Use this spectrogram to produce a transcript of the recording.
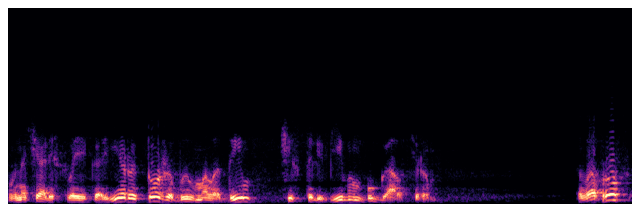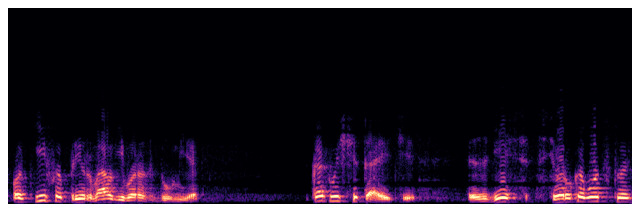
в начале своей карьеры тоже был молодым, чистолюбивым бухгалтером. Вопрос О'Кифа прервал его раздумья. «Как вы считаете, здесь все руководство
